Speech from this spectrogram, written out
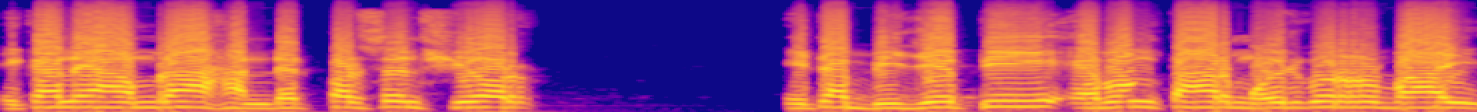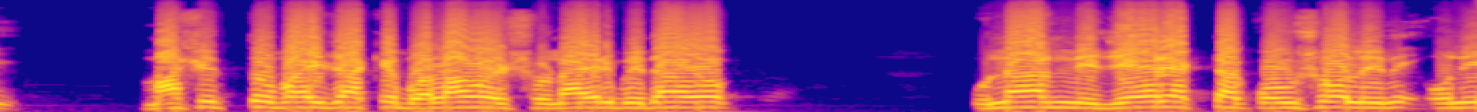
এখানে আমরা হান্ড্রেড পার্সেন্ট শিওর এটা বিজেপি এবং তার ময়ূরগড় ভাই, মাসিত্ব ভাই যাকে বলা হয় সোনাইয়ের বিধায়ক উনার নিজের একটা কৌশল উনি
